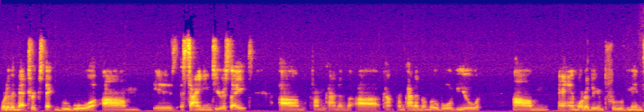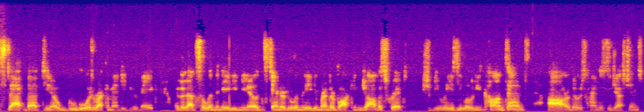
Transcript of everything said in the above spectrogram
what are the metrics that Google um, is assigning to your site um, from kind of uh, from kind of a mobile view, um, and what are the improvements that that you know Google is recommending you make, whether that's eliminating you know the standard eliminating render blocking JavaScript, should be lazy loading content, uh, or those kind of suggestions.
